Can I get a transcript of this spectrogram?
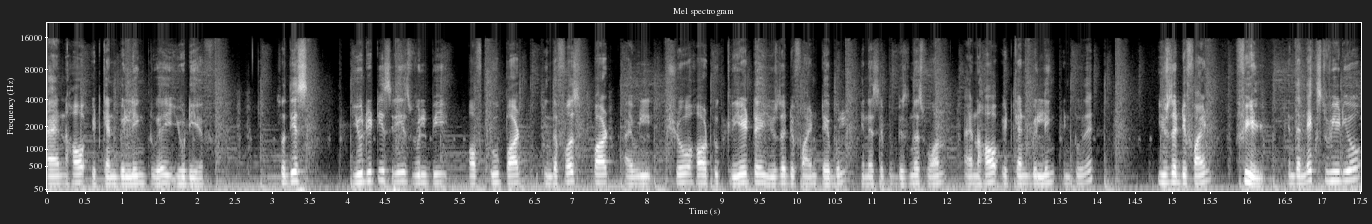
and how it can be linked to a UDF. So this UDT series will be of two part. In the first part, I will show how to create a user defined table in SAP Business One and how it can be linked into the user defined field. In the next video,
